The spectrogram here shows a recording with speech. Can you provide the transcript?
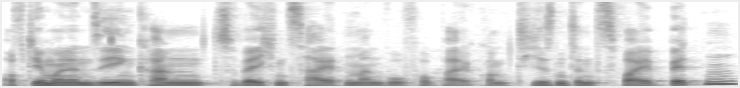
auf dem man dann sehen kann, zu welchen Zeiten man wo vorbeikommt. Hier sind dann zwei Betten.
